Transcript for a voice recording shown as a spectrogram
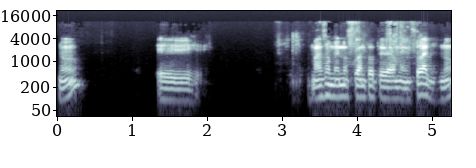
¿no? Eh, más o menos cuánto te da mensual, ¿no?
